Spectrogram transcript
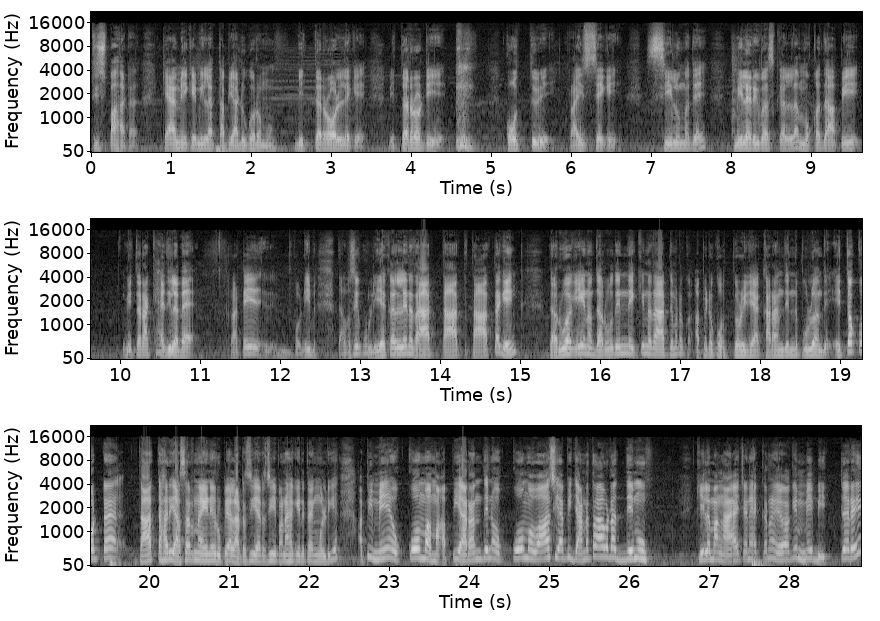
35ට කෑමේ කෙමිලත් අපි අඩු කරමු. බිත්තර රෝල් එකේ බිත්තර රොටියේ කොත්තුවේ රයිස් එකේ සීලුම දේ මිල රිවර්ස් කළා මොකද අපි විතරක් හැදිලා බෑ. රටේ පොඩි දවසේ කුලිය කල්ලෙන තාත් තාත්තගෙන් දරුව කියන දරුව දෙන්න එක්න තාත්තමට අපිට කොත්තොරිය කරන් දෙන්න පුළුවන්ද? එතකොට තාත් හරි අසරනයින රුපිය ලට අරසි පහ කියෙන තැන්ගොලිය අපි මේ ඔක්කෝම අපි අරන් දෙන ඔක්කෝම වාසි අපි ජනතාවට දෙමු කියලමං ආයචනයක් කරන ඒවගේ මේ බිත්තරේ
